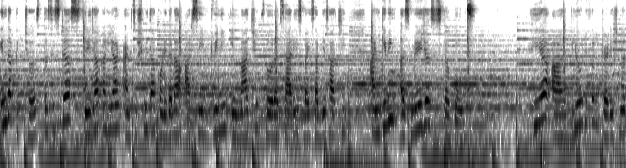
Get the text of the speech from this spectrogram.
In the pictures, the sisters Sreeja Kalyan and Sushmita Konidela are seen twinning in matching floral sarees by Sabyasachi and giving us major sister goals. Traditional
